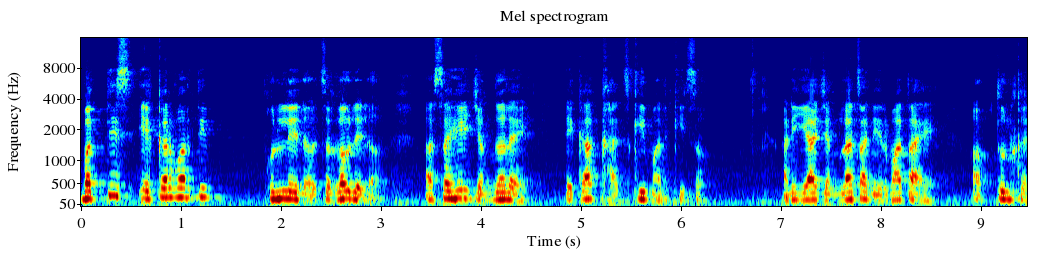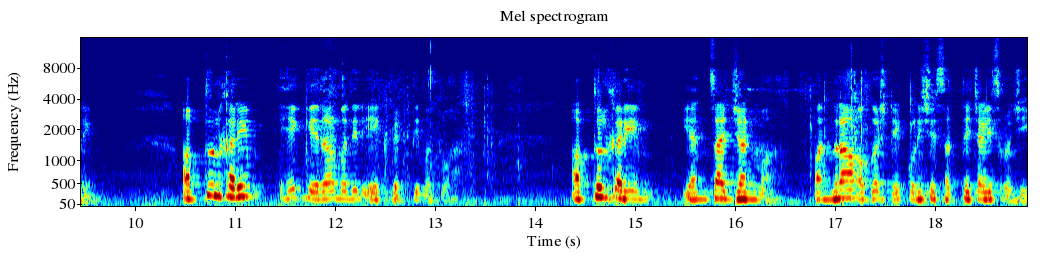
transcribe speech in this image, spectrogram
बत्तीस एकरवरती फुललेलं जगवलेलं असं हे जंगल आहे एका खाजगी मालकीचं. आणि या जंगलाचा निर्माता आहे अब्दुल करीम. अब्दुल करीम हे केरळमधील एक व्यक्तिमत्व. अब्दुल करीम यांचा जन्म पंधरा ऑगस्ट एकोणीसशे सत्तेचाळीस रोजी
